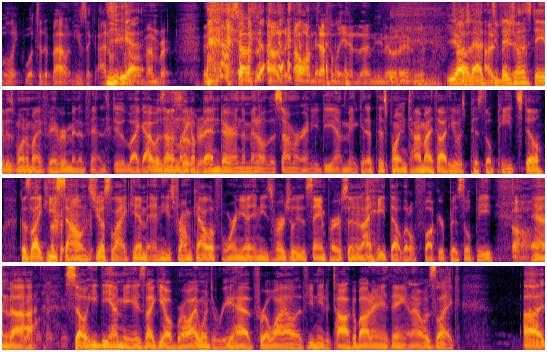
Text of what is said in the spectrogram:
but like, what's it about? And he's like, I don't even remember. And so I was, I was like, oh, I'm definitely in then. You know what I mean? So Yo, was- that I Dave is one of my favorite Minifans, dude. Like, I was on He's so like a great. bender in the middle of the summer, and he DM'd me. 'cause at this point in time, I thought he was Pistol Pete still, because like he sounds just like him, and he's from California, and he's virtually the same person. And I hate that little fucker, Pistol Pete. Oh, and yeah, uh, that so he DM'd me. He's like, "Yo, bro, I went to rehab for a while. If you need to talk about anything," and I was like, "Uh."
